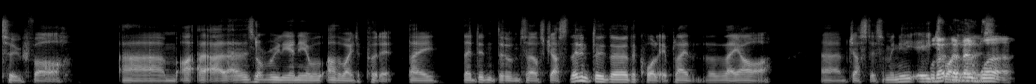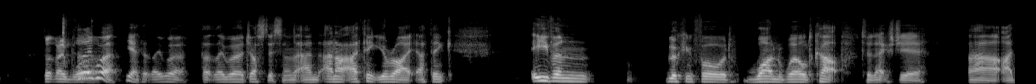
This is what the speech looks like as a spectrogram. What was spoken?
too far. Um, I, I, there's not really any other way to put it. They they didn't do themselves justice. They didn't do the the quality of play that they are um, justice. I mean, each Well, one of those, were. That they that were. they were, yeah, that they were, that they were justice, and and and I I think you're right. I think even looking forward one World Cup to next year, uh, I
